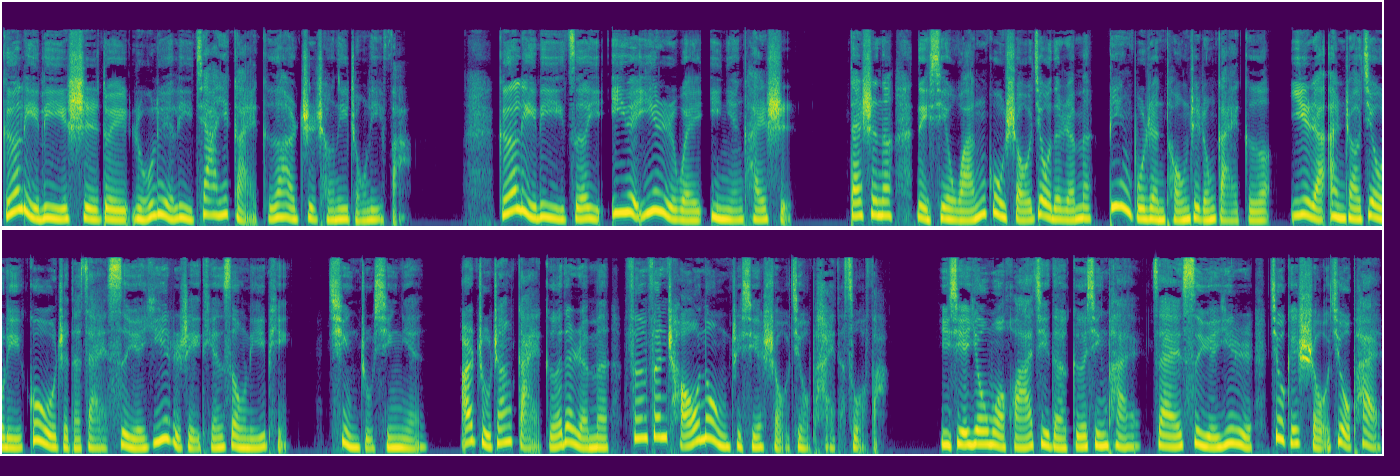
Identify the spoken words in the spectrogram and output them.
格里历是对儒略历加以改革而制成的一种历法，格里历则以一月一日为一年开始。但是呢，那些顽固守旧的人们并不认同这种改革，依然按照旧历固执的在四月一日这一天送礼品庆祝新年。而主张改革的人们纷纷嘲弄这些守旧派的做法。一些幽默滑稽的革新派在四月一日就给守旧派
